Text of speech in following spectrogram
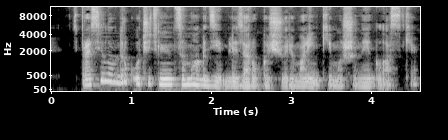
– спросила вдруг учительница Магди, близоруко щуря маленькие мышиные глазки.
